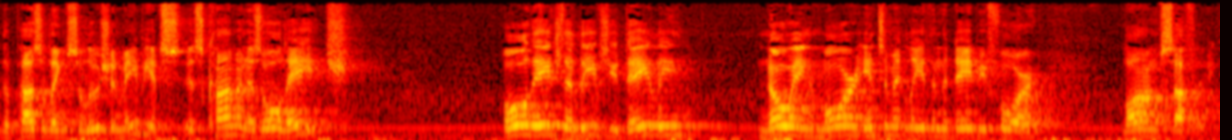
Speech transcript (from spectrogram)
the puzzling solution. Maybe it's as common as old age. Old age that leaves you daily knowing more intimately than the day before long suffering.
